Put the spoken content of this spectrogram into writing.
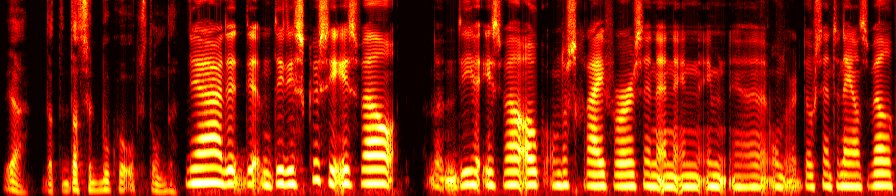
ja, dat, dat soort boeken opstonden. Ja, de, de, die discussie is wel, die is wel ook onder schrijvers en, en, en, en, eh, onder docenten Nederlands wel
